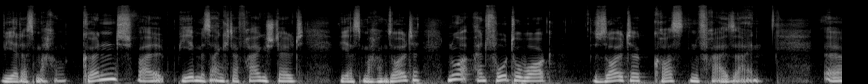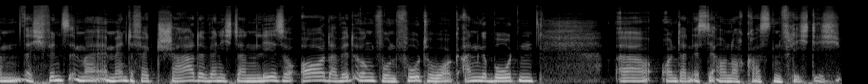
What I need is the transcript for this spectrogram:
wie ihr das machen könnt, weil jedem ist eigentlich da freigestellt, wie er es machen sollte. Nur ein Fotowalk sollte kostenfrei sein. Ähm, ich finde es immer im Endeffekt schade, wenn ich dann lese, oh, da wird irgendwo ein Fotowalk angeboten äh, und dann ist der auch noch kostenpflichtig.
